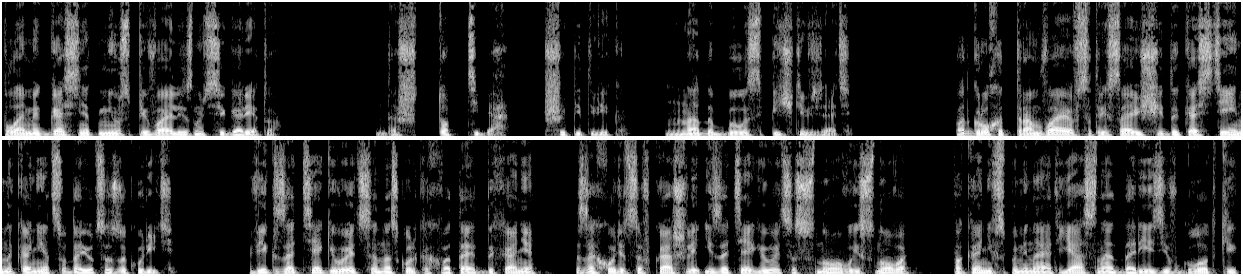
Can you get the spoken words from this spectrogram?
пламя гаснет, не успевая лизнуть сигарету. «Да чтоб тебя!» — шипит Вик. «Надо было спички взять». Под грохот трамваев, сотрясающий до костей, наконец удается закурить. Вик затягивается, насколько хватает дыхания, заходится в кашле и затягивается снова и снова, пока не вспоминает ясно, дорезив глотки,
